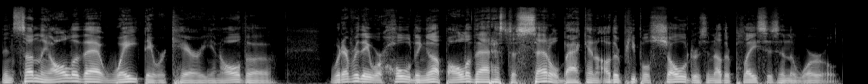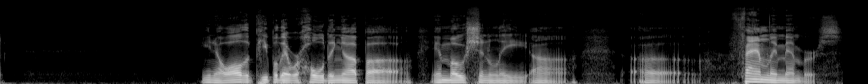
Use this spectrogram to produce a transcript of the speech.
then suddenly all of that weight they were carrying, all the whatever they were holding up, all of that has to settle back in other people's shoulders and other places in the world. You know all the people that were holding up uh, emotionally uh, uh, family members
